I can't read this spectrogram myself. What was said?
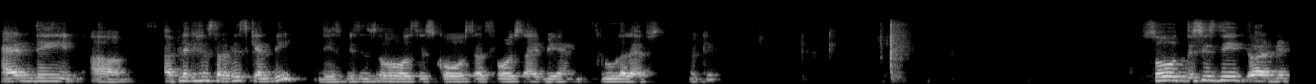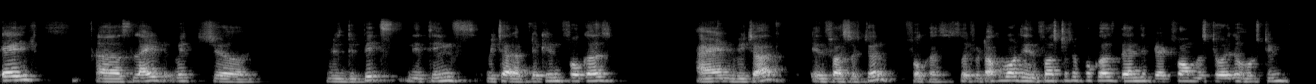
and the uh, application service can be these business Zoho, Cisco, Salesforce, IBM, Google Apps. Okay. So this is the uh, detailed uh, slide which uh, which depicts the things which are application focused and which are infrastructure focused. So if you talk about the infrastructure focus, then the platform, storage, and hosting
